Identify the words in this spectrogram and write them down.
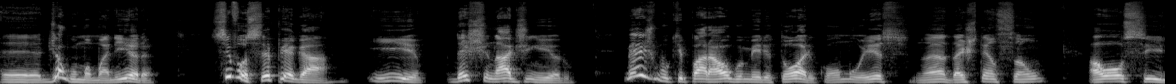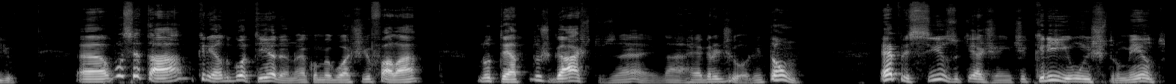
É, de alguma maneira, se você pegar e destinar dinheiro, mesmo que para algo meritório, como esse, né, da extensão ao auxílio, uh, você está criando goteira, não é como eu gosto de falar, no teto dos gastos, né, na regra de ouro. Então, é preciso que a gente crie um instrumento,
